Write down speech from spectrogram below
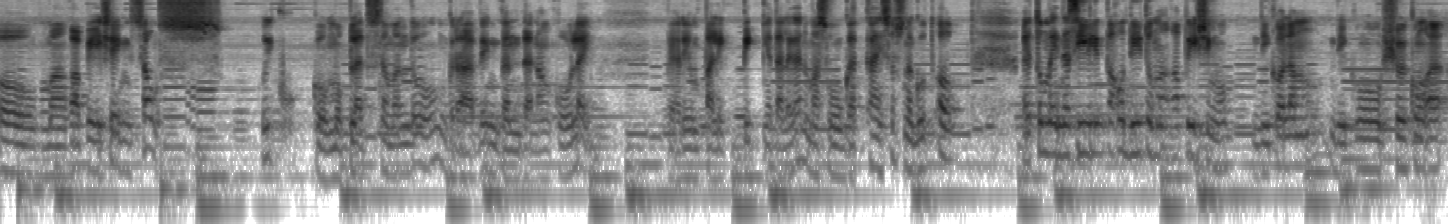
Oh, mga ka-fishing sauce. Uy, kumoplads naman do. Grabe, ang ganda ng kulay. Pero yung palikpik niya talaga, masugat ka. Jesus, nagot out. Ito, may nasilip ako dito mga ka-fishing, oh. Hindi ko alam, hindi ko sure kung ah,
